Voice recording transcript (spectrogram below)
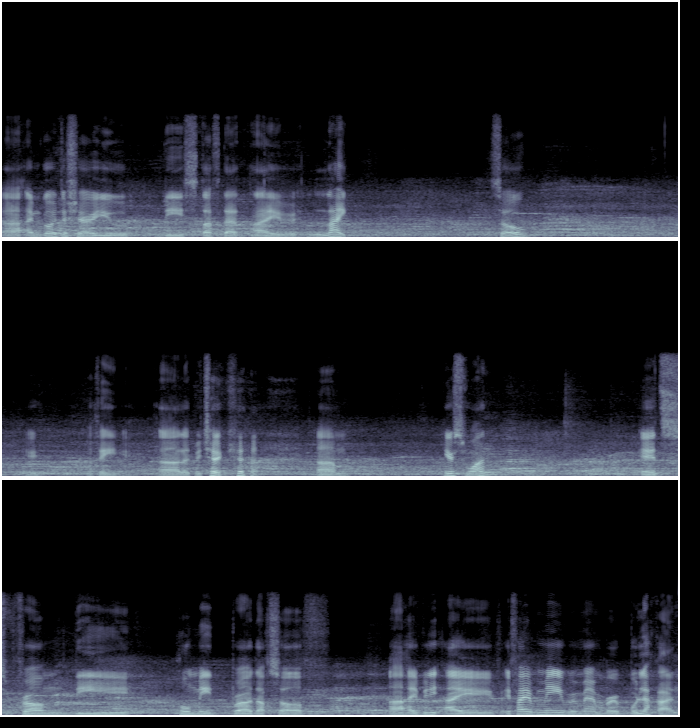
uh, I'm going to share you the stuff that I like. So, eh, okay, uh, let me check. um, here's one. It's from the homemade products of, uh, I believe, I, if I may remember, Bulacan.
